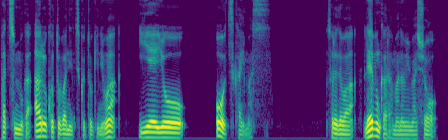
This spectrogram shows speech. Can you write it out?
パッチムがある言葉につくときには、家よを使います。それでは、例文から学びましょう。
